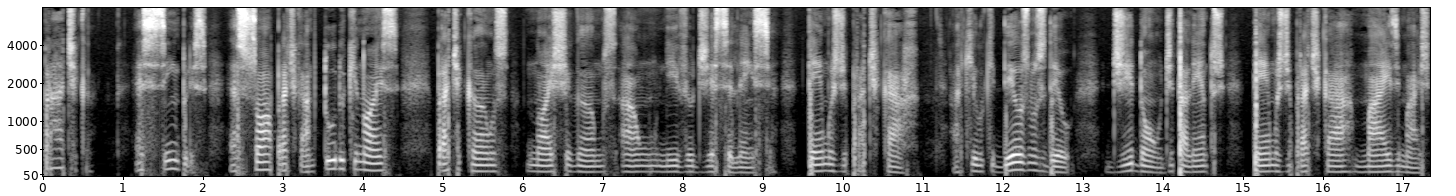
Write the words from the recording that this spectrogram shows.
Prática. É simples. É só praticar. Tudo que nós praticamos, nós chegamos a um nível de excelência temos de praticar aquilo que Deus nos deu de dom, de talentos, temos de praticar mais e mais.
